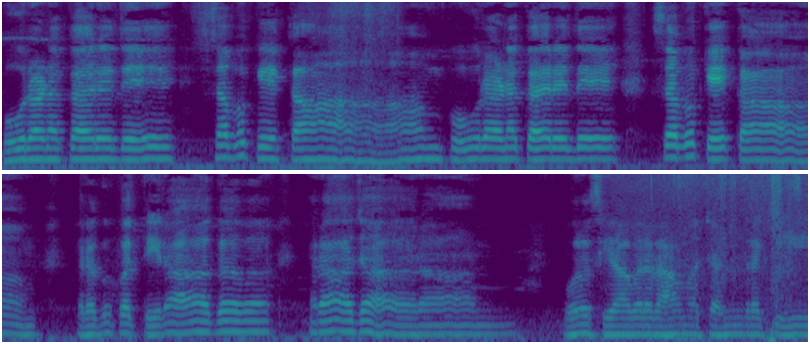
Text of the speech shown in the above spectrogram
पूर्ण कर दे सबके काम पूर्ण कर दे, सबके काम। रघुपति राघव, राजा राम। बोलो सियावर रामचंद्र की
